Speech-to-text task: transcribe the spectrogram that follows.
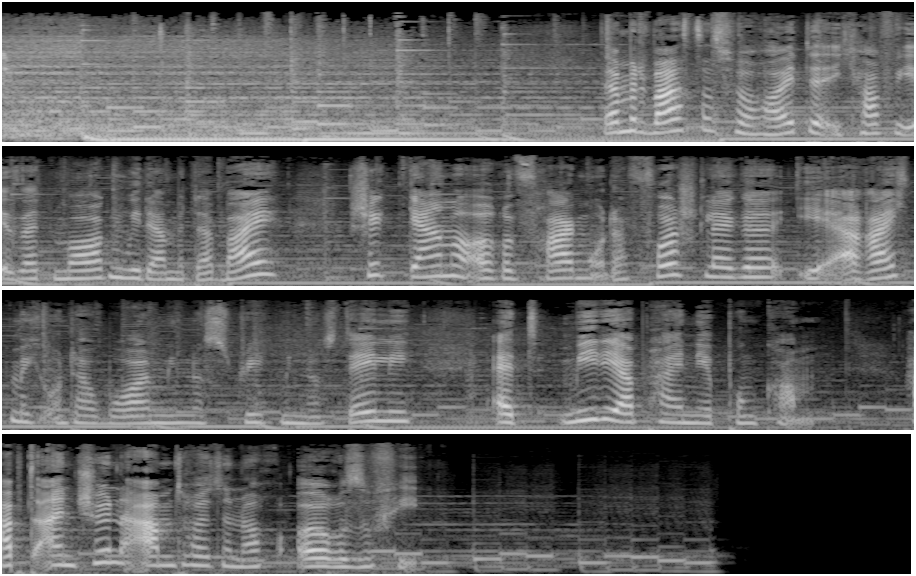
Damit war es das für heute. Ich hoffe, ihr seid morgen wieder mit dabei. Schickt gerne eure Fragen oder Vorschläge. Ihr erreicht mich unter wall-street-daily at mediapioneer.com. Habt einen schönen Abend heute noch, eure Sophie.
